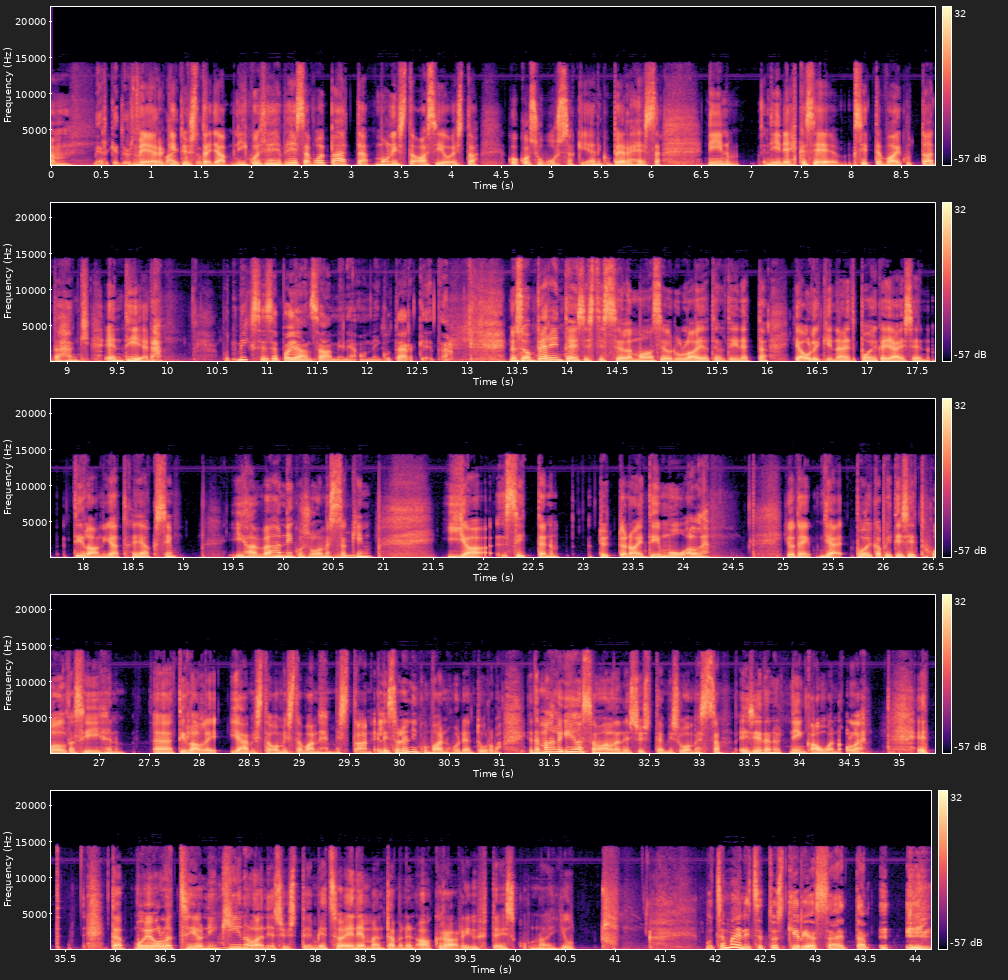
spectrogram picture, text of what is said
Öm, merkitystä, merkitystä ja niin kuin he, he voi päättää monista asioista koko suvussakin ja niin kuin perheessä, niin niin ehkä se sitten vaikuttaa tähänkin. En tiedä. Mutta miksi se pojan saaminen on niinku tärkeää? No se on perinteisesti siellä maaseudulla ajateltiin, että ja olikin näin, että poika jäi sen tilan jatkajaksi. Ihan vähän niin kuin Suomessakin. Mm. Ja sitten tyttö naitiin muualle. Joten, ja poika piti sitten huolta siihen ää, tilalle jäävistä omista vanhemmistaan. Eli se oli niin kuin vanhuuden turva. Ja tämä oli ihan samanlainen systeemi Suomessa. Ei siitä nyt niin kauan ole. Et että voi olla, että se ei ole niin kiinalainen systeemi, että se on enemmän tämmöinen agraariyhteiskunnan juttu. Mutta sä mainitsit tuossa kirjassa, että,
